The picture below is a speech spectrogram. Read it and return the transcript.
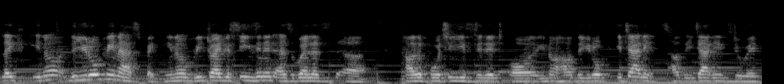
like you know, the European aspect. You know, we try to season it as well as uh, how the Portuguese did it, or you know how the Europe Italians how the Italians do it.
